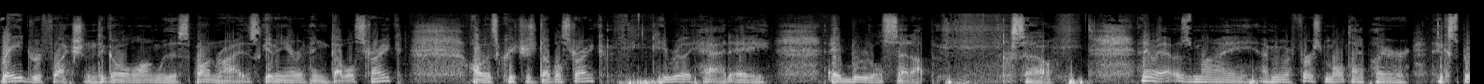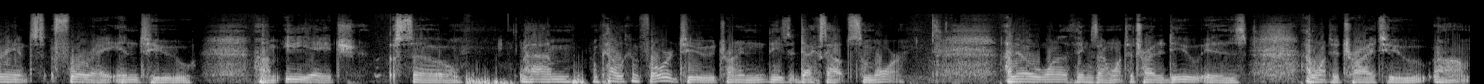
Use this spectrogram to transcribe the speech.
Rage Reflection to go along with his Spawnwrithe, giving everything double strike, all his creatures double strike. He really had a a brutal setup. So, anyway, that was my I mean my first multiplayer experience foray into um, EDH. So, I'm I'm kind of looking forward to trying these decks out some more. I know one of the things I want to try to do is I want to try to um,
